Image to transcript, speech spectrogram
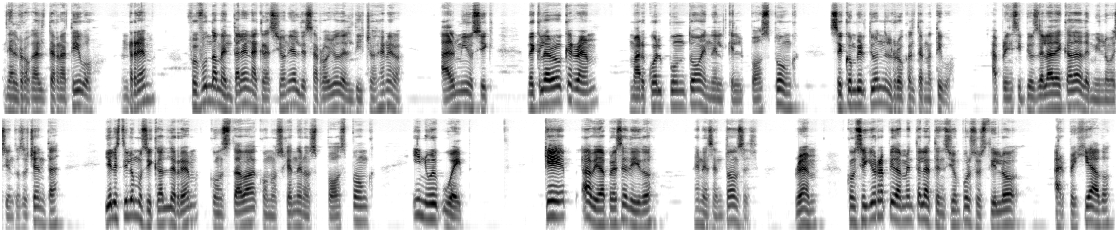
del rock alternativo. REM fue fundamental en la creación y el desarrollo del dicho género. AllMusic declaró que REM marcó el punto en el que el post-punk se convirtió en el rock alternativo, a principios de la década de 1980, y el estilo musical de REM constaba con los géneros post-punk y new wave, que había precedido en ese entonces. REM consiguió rápidamente la atención por su estilo arpegiado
